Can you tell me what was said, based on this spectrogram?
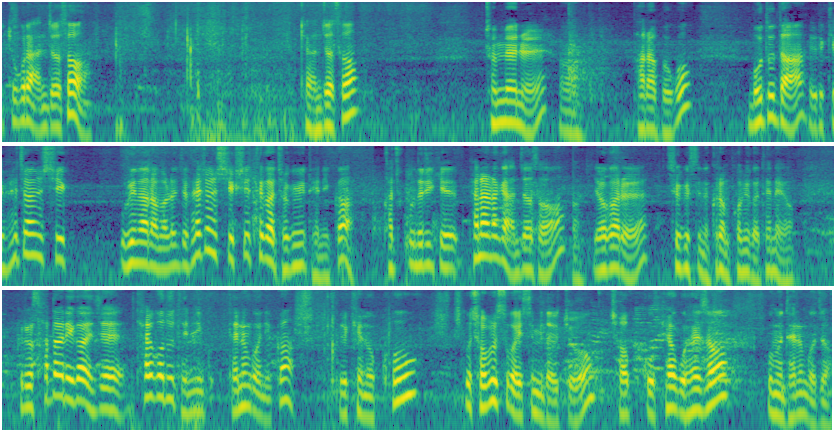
이쪽으로 앉아서, 이렇게 앉아서 전면을 어, 바라보고 모두 다 이렇게 회전식 우리나라 말로 이제 회전식 시트가 적용이 되니까 가족분들이 이렇게 편안하게 앉아서 여가를 즐길 수 있는 그런 범위가 되네요. 그리고 사다리가 이제 탈거도 되니, 되는 거니까 이렇게 놓고 또 접을 수가 있습니다. 이쪽 접고 펴고 해서 보면 되는 거죠.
